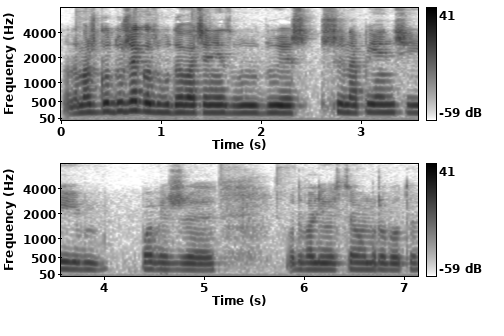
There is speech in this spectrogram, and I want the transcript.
Ale masz go dużego zbudować, a nie zbudujesz 3 na 5 i powiesz, że odwaliłeś całą robotę.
